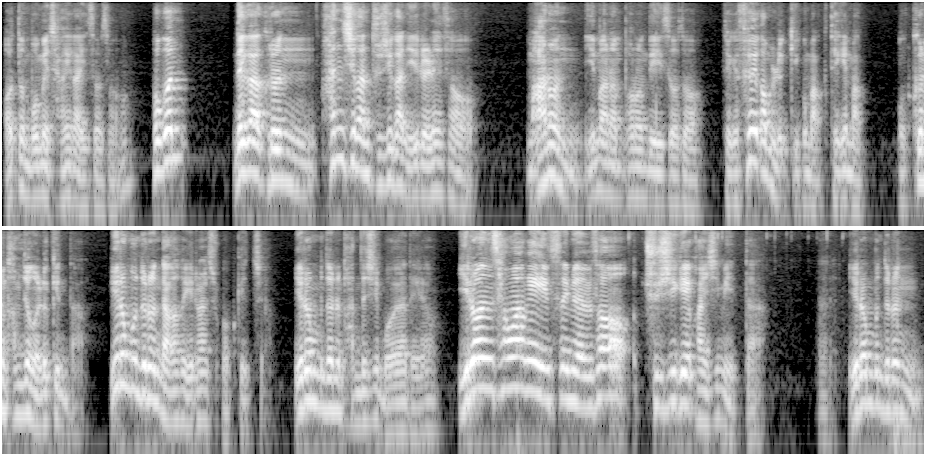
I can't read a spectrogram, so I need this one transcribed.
어떤 몸에 장애가 있어서 혹은 내가 그런 한시간두시간 일을 해서 만 원, 이만 원 버는 데 있어서 되게 소외감을 느끼고 막 되게 막 뭐 그런 감정을 느낀다. 이런 분들은 나가서 일을 할 수가 없겠죠. 이런 분들은 반드시 뭐 해야 돼요? 이런 상황에 있으면서 주식에 관심이 있다. 이런 분들은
